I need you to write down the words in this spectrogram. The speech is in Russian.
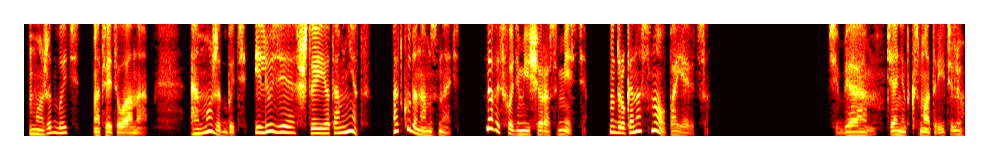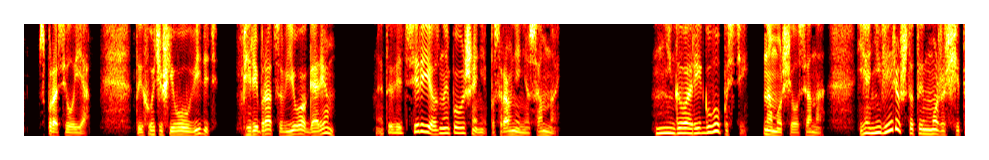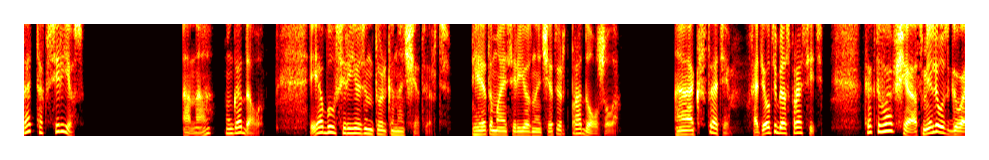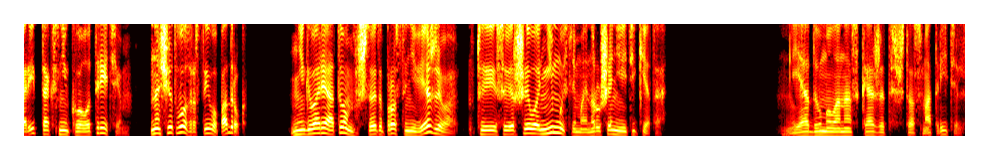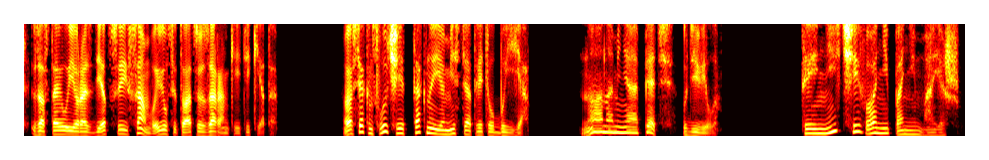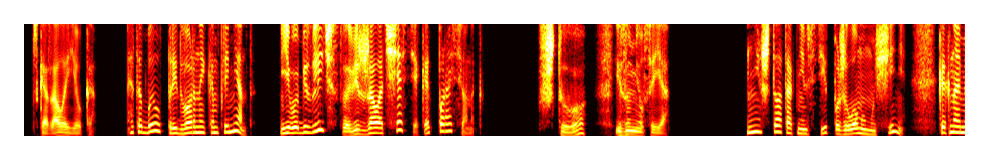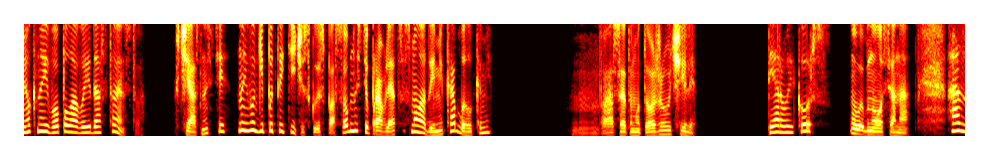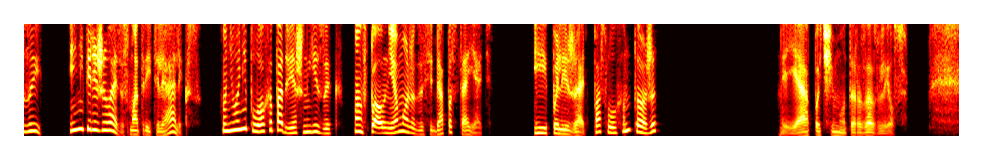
«Может быть», — ответила она. «А может быть, иллюзия, что ее там нет. Откуда нам знать? Давай сходим еще раз вместе». Вдруг она снова появится. «Тебя тянет к смотрителю?» — спросил я. «Ты хочешь его увидеть? Перебраться в его гарем? Это ведь серьезное повышение по сравнению со мной». «Не говори глупостей», — наморщилась она. «Я не верю, что ты можешь считать так всерьез». Она угадала. Я был серьезен только на четверть. И эта моя серьезная четверть продолжила. «А, кстати, хотел тебя спросить. Как ты вообще осмелилась говорить так с Никола Третьим? Насчет возраста его подруг? Не говоря о том, что это просто невежливо, ты совершила немыслимое нарушение этикета». Я думал, она скажет, что смотритель заставил ее раздеться и сам вывел ситуацию за рамки этикета. Во всяком случае, так на ее месте ответил бы я. Но она меня опять удивила. «Ты ничего не понимаешь», — сказала Юка. Это был придворный комплимент. Его безличество визжал от счастья, как поросенок. «Что?» — изумился я. Ничто так не льстит пожилому мужчине, как намек на его половые достоинства. В частности, на его гипотетическую способность управляться с молодыми кобылками. «Вас этому тоже учили?» «Первый курс», — улыбнулась она. «Азы. И не переживай за смотрителя, Алекс. У него неплохо подвешен язык. Он вполне может за себя постоять. И полежать, по слухам, тоже». Я почему-то разозлился.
